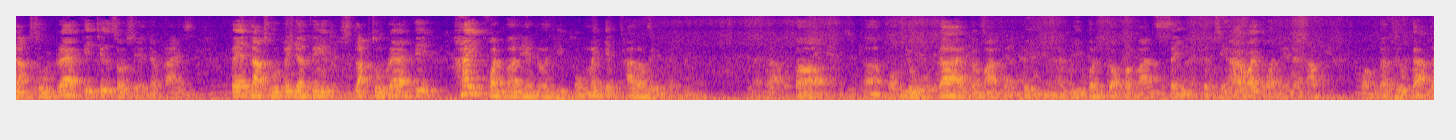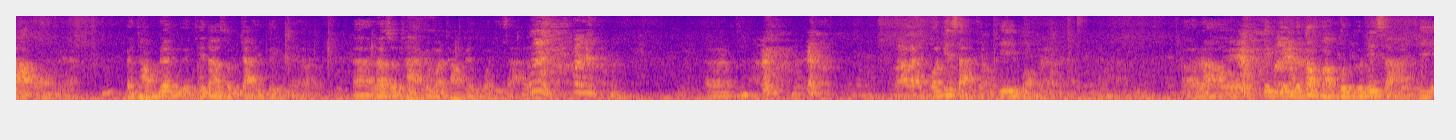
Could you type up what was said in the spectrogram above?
หลักสูตรแรกที่ชื่อ Social Enterprise เป็นหลักสูตรปริญญาตรีหลักสูตรแรกที่ให้คนมาเรียนโดยที่ผมไม่เก็บค่าเราเรียนเลยนะครับก็ผมอยู่ได้ประมาณหกปีนะครับมีคนจบประมาณสี่เกือบสี่ห้าร้อยคนนี้นะครับ ผมก็ถือโอกาสลาออกนะครับไปทำเรื่องอื่นที่น่าสนใจขึ้นนะครับแล้วสุดท้ายก็มาทำเรื่องประวัติศาสตร์อะไรประวัติศาสตร์อย่างที่บอกแล้วเราจริงๆก็ต้องขอบคุณคุณนิสาที่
